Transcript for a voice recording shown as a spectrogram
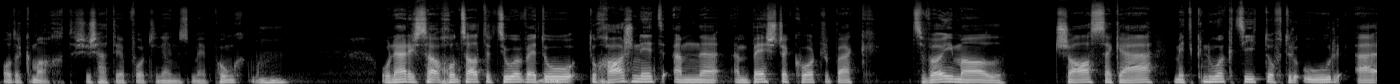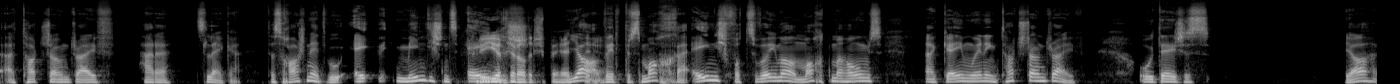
Oder gemacht. Sonst hätten ja die 49ers mehr Punkte gemacht. Mhm. Und dann ist kommt es halt dazu, wenn du, du kannst nicht einem, einem besten Quarterback zweimal die Chance geben, mit genug Zeit auf der Uhr einen, einen Touchdown-Drive herzulegen. Das kannst du nicht, weil ey, mindestens Früher einmal- oder später. Ja, wird er es machen. Eines von zweimal macht Mahomes einen Game-Winning Touchdown-Drive. Und dann ist es ja,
